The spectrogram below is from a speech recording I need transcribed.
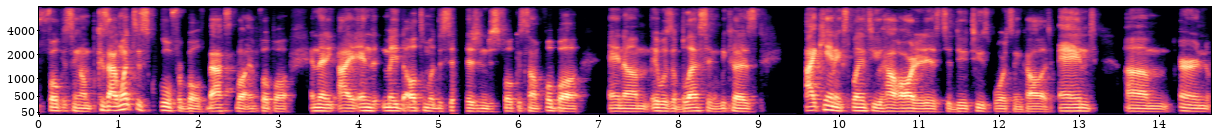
focusing on because I went to school for both basketball and football, and then I made the ultimate decision just focus on football, and um, it was a blessing because I can't explain to you how hard it is to do two sports in college and um, earn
